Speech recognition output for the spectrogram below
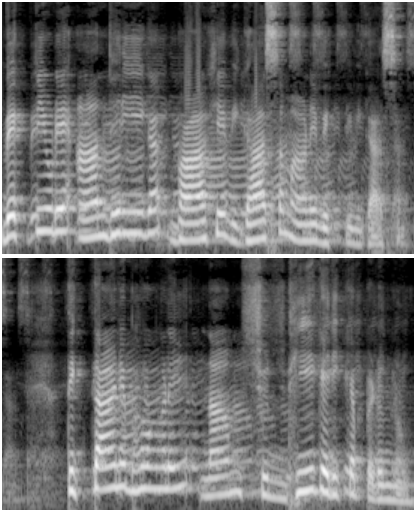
വ്യക്തിയുടെ ആന്തരിക ബാഹ്യ വികാസമാണ് വ്യക്തിവികാസം. തിക്താനുഭവങ്ങളിൽ നാം ശുദ്ധീകരിക്കപ്പെടുന്നു.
